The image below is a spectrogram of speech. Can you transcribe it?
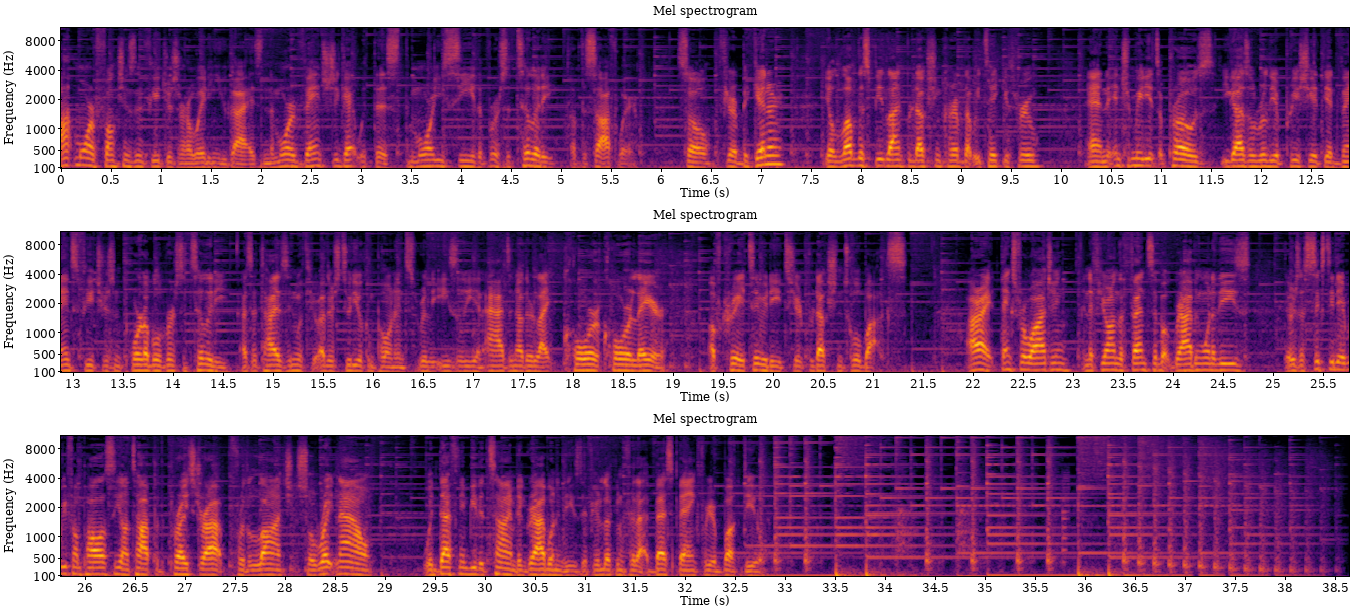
Lot more functions and features are awaiting you guys, and the more advanced you get with this, the more you see the versatility of the software. So if you're a beginner, you'll love the Speedline production curve that we take you through, and the intermediate to pros, you guys will really appreciate the advanced features and portable versatility as it ties in with your other studio components really easily and adds another like core core layer of creativity to your production toolbox. Alright, thanks for watching, and if you're on the fence about grabbing one of these, there's a 60 day refund policy on top of the price drop for the launch, so right now would definitely be the time to grab one of these if you're looking for that best bang for your buck deal.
